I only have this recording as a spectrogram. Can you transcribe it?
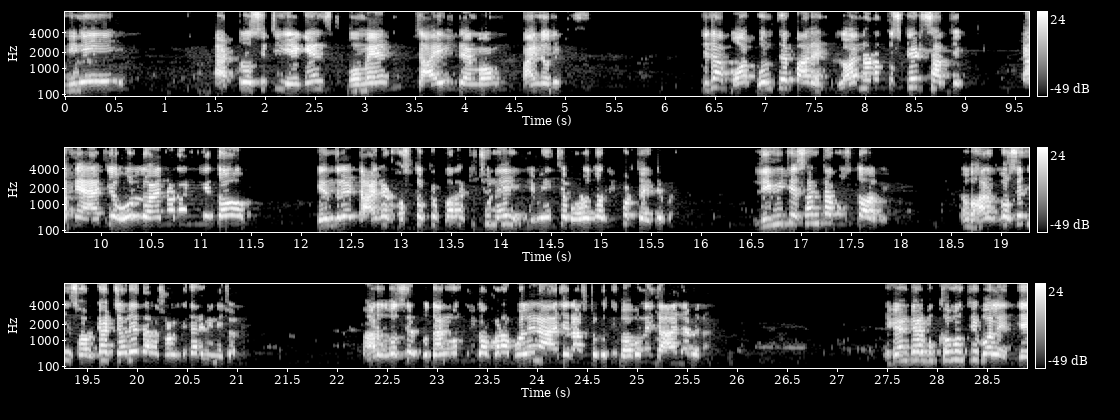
তিনি অ্যাট্রোসিটি এগেনস্ট ওমেন চাইল্ড এবং মাইনরিটিস যেটা বলতে পারেন ল অ্যান্ড অর্ডার তো স্টেট সাবজেক্ট আপনি as a whole law and order নিয়ে তো কেন্দ্রের ডাইরেক্ট হস্তক্ষেপ করার কিছু নেই। এমএইচে বড় জোর রিপোর্ট চাইতে পারে। লিমিটেশনটা বুঝতে হবে। ভারতবর্ষে যে সরকার চলে, তারা সংবিধান মেনে চলে। ভারতবর্ষের প্রধানমন্ত্রী কখনো বলে না যে রাষ্ট্রপতি ভবনে যাওয়া যাবে না। এখানকার মুখ্যমন্ত্রী বলেন যে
